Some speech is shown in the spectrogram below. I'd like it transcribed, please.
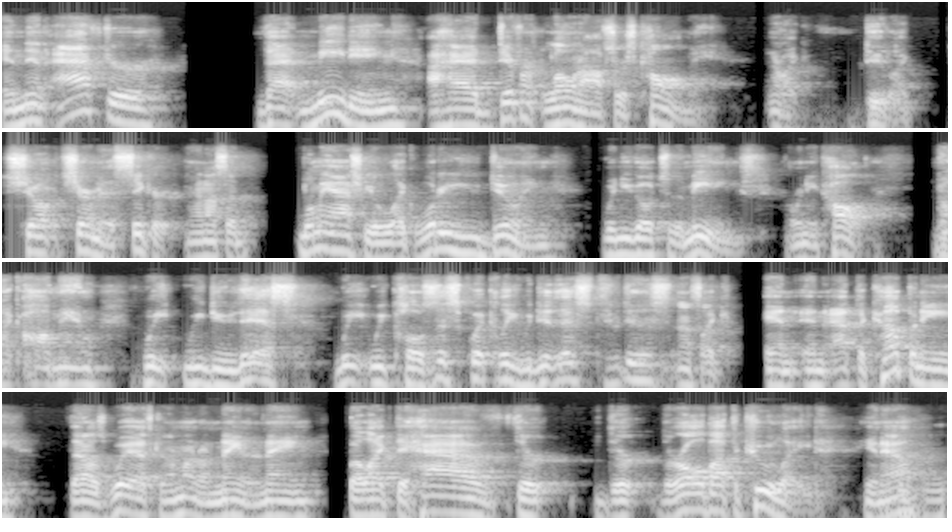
And then after that meeting, I had different loan officers call me. And they're like, dude, like, show, share me the secret. And I said, let me ask you, like, what are you doing when you go to the meetings or when you call? They're like, oh man, we we do this, we we close this quickly, we do this, we do this. And I was like, and and at the company that I was with, because I'm not gonna name their name, but like they have they're they're they're all about the Kool-Aid, you know?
